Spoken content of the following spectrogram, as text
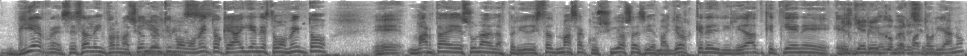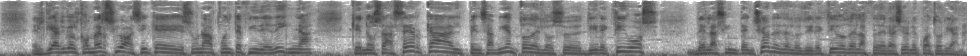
Viernes, esa es la información de último momento que hay en este momento. Eh, Marta es una de las periodistas más acuciosas y de mayor credibilidad que tiene el, diario El Comercio. ecuatoriano, el diario El Comercio, así que es una fuente fidedigna que nos acerca al pensamiento de los eh, directivos, de las intenciones de los directivos de la Federación Ecuatoriana.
